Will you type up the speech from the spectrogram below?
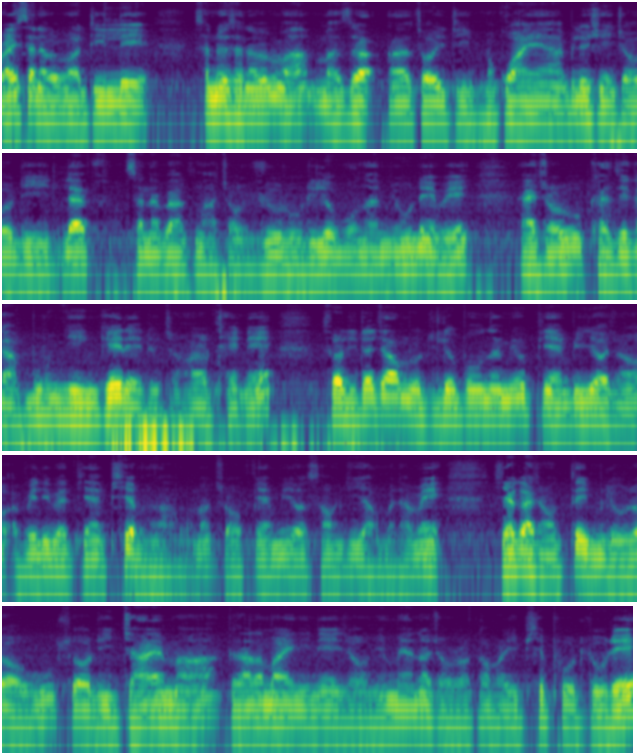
right center back မှာဒီလေ center center back မှာ Mazra sorry ဒီ Maguire ပြီးလို့ရှိရင်ကျွန်တော်တို့ဒီ left center back မှာကျွန်တော် Euro ဒီလိုပုံစံမျိုးနဲ့ပဲအဲကျွန်တော်တို့ခန်းစစ်ကပူညင်ခဲ့တယ်လို့ကျွန်တော်တို့ထင်တယ်ဆိုတော့ဒီတော့ကြောင့်မလို့ဒီလိုပုံစံမျိုးပြန်ပြီးတော့ကျွန်တော် available ပြန်ဖြစ်မလားပေါ့နော်ကျွန်တော်ပြန်ပြီးတော့စောင့်ကြည့်ရအောင်မယ်ဒါပေမဲ့ရက်ကကျွန်တော်သိပ်မလို့တော့ဘူးဆိုတော့ဒီဂျိုင်းမှာကစားသမားအနေနဲ့ကျွန်တော်မြန်မြန်တော့ကျွန်တော် recovery ဖြစ်ဖို့လိုတယ်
